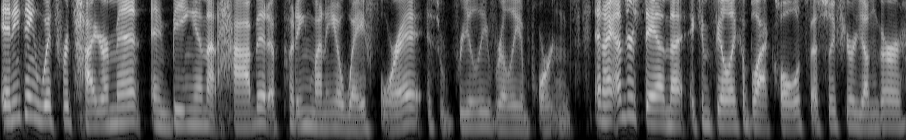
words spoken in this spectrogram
Anything with retirement and being in that habit of putting money away for it is really, really important. And I understand that it can feel like a black hole, especially if you're younger.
